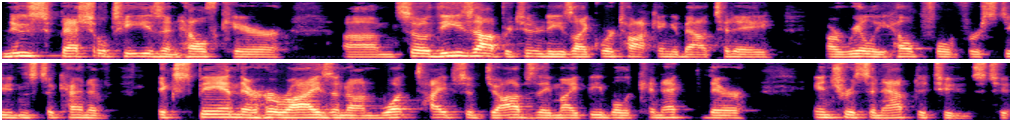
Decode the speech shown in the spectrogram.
new specialties in healthcare. Um, so, these opportunities, like we're talking about today, are really helpful for students to kind of expand their horizon on what types of jobs they might be able to connect their interests and aptitudes to.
